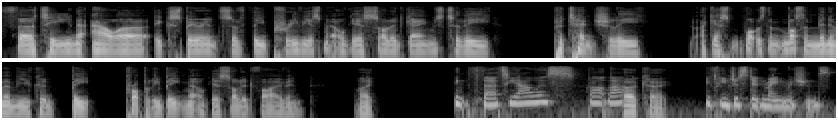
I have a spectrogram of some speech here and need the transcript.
13 hour experience of the previous Metal Gear Solid games to the potentially, I guess, what was the what's the minimum you could beat properly beat Metal Gear Solid 5 in? Like, I think 30 hours about that. Okay. If you just did main missions.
